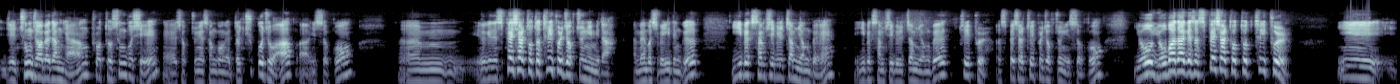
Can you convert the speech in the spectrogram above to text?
이제 중저배당향 프로토 승부식 에, 적중에 성공했던 축구 조합 아, 있었고 음, 스페셜 토토 트리플 적중입니다. 멤버십 A등급 231.0배 231.0배 트리플 스페셜 트리플 적중이 있었고 요, 요 바닥에서 스페셜 토토 트리플 이,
